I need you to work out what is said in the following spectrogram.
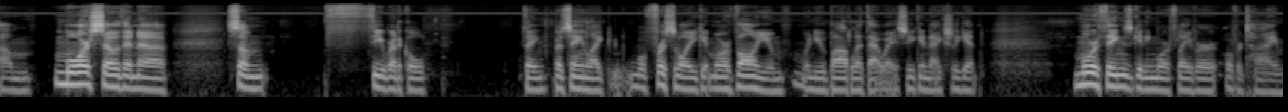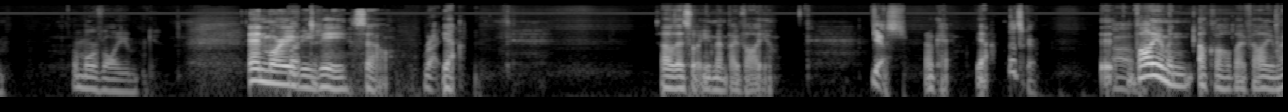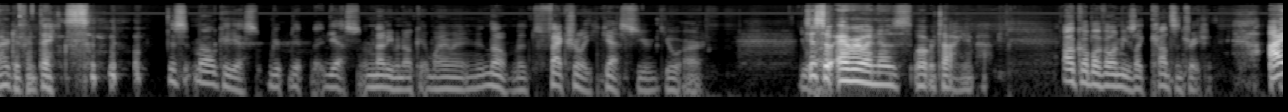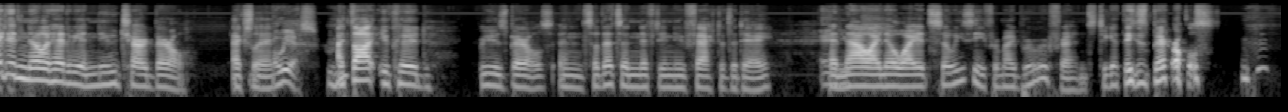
um more so than uh some theoretical thing but saying like well first of all you get more volume when you bottle it that way so you can actually get more things getting more flavor over time or more volume And more but- ABV, so right Yeah. oh, that's what you meant by volume. yes Okay. Yeah. That's okay Uh, Um, volume and alcohol by volume are different things. This well, okay, yes, yes. I'm not even okay. Why? am I- No, it's factually yes. You you are. You Just are. so everyone knows what we're talking about. alcohol by volume is like concentration. I didn't know it had to be a new charred barrel. Actually, Oh yes, I Mhm. thought you could reuse barrels, and so that's a nifty new fact of the day. And, you- now I know why it's so easy for my brewer friends to get these barrels.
